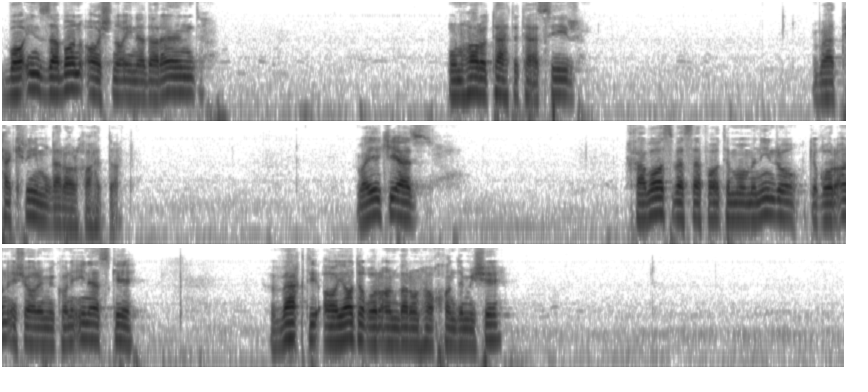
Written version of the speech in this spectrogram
با این زبان آشنایی ندارند اونها رو تحت تأثیر و تکریم قرار خواهد داد. و یکی از خواص و صفات مؤمنین رو که قرآن اشاره می‌کنه این است که وقتی آیات قرآن بر اونها خوانده میشه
